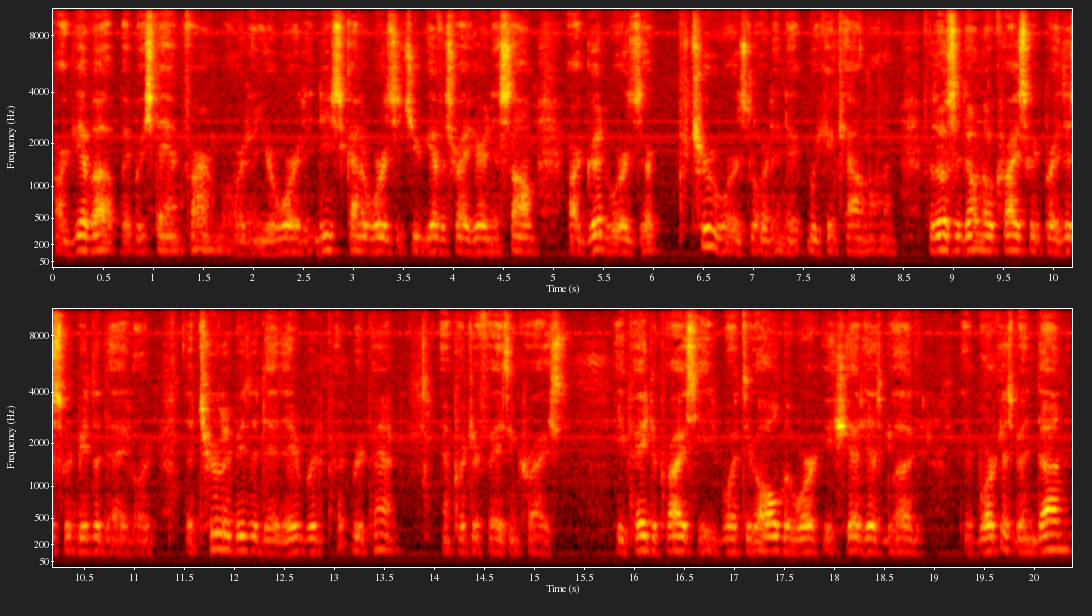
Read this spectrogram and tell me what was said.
or give up, but we stand firm, Lord, in your word. And these kind of words that you give us right here in this psalm are good words. They're true words, Lord, and we can count on them. For those that don't know Christ, we pray this would be the day, Lord, that truly be the day they would repent and put their faith in Christ. He paid the price. He went through all the work. He shed his blood. The work has been done.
